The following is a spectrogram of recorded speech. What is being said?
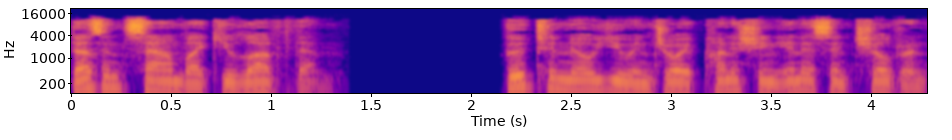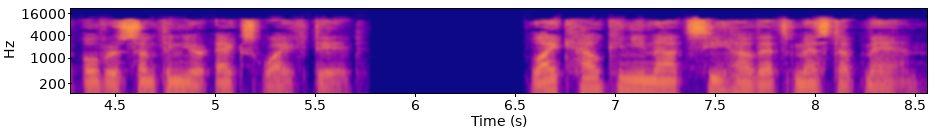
doesn't sound like you loved them. Good to know you enjoy punishing innocent children over something your ex-wife did. Like how can you not see how that's messed up man?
